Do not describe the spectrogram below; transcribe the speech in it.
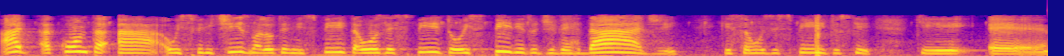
A, a, conta a, o Espiritismo, a doutrina espírita, os espíritos, o espírito de verdade, que são os espíritos que, que é,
